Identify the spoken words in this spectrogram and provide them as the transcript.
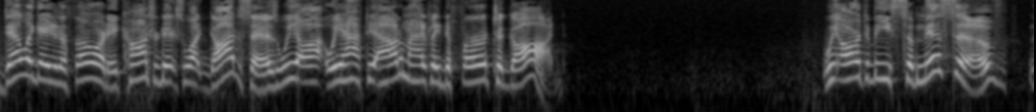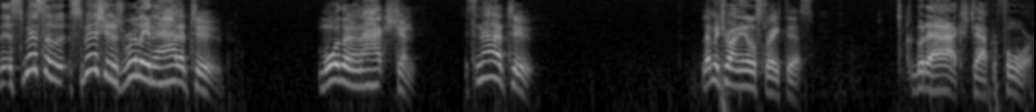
delegated authority contradicts what God says, we, ought, we have to automatically defer to God. We are to be submissive. The submissive, submission is really an attitude more than an action. It's an attitude. Let me try and illustrate this. Go to Acts chapter 4.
